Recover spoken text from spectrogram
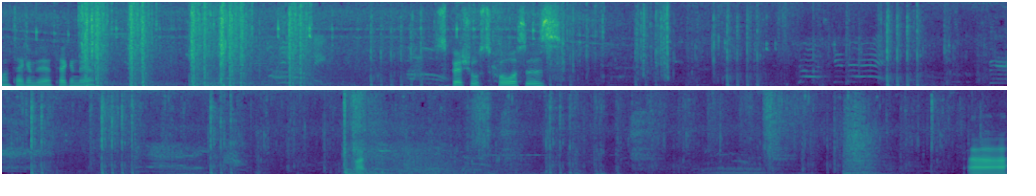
On, take him down, take him down. Special forces. Right. Uh,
